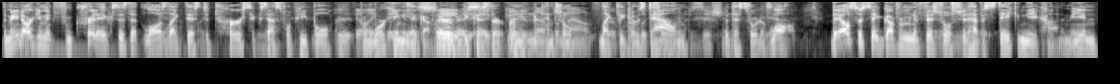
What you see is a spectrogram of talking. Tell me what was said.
the main argument from critics is that laws like this deter successful people from like working in the government because their earning potential amount for a likely goes down position. with this sort of law. They also say government officials should have a stake in the economy and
